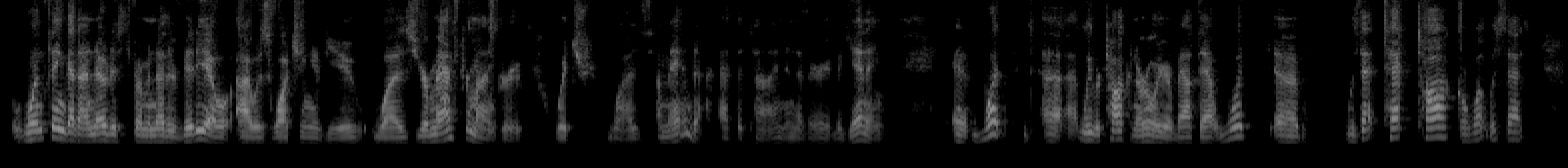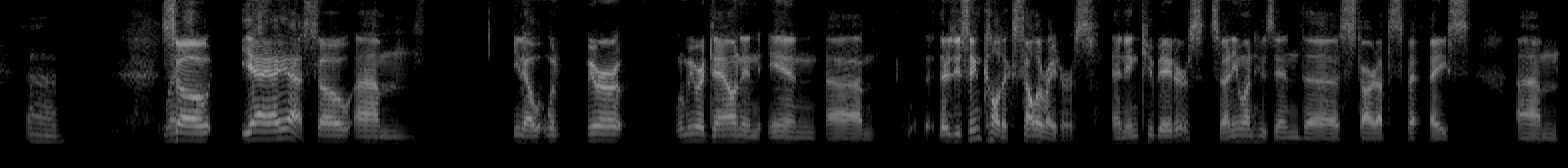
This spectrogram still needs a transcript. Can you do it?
One thing that I noticed from another video I was watching of you was your mastermind group, which was Amanda at the time in the very beginning. And what uh, we were talking earlier about that. What uh, was that Tech Talk or what was that? Uh, so yeah, yeah, yeah. So um, you know when we were when we were down in in um, there's this thing called accelerators and incubators. So anyone who's in the startup space, um,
